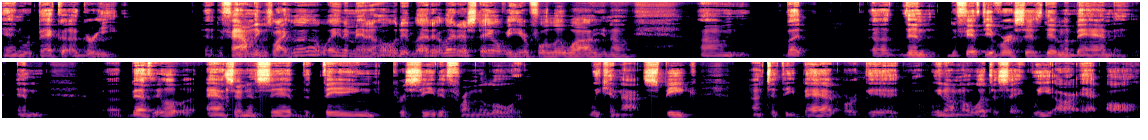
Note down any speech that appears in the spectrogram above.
And Rebecca agreed. Uh, The family was like, "Oh, wait a minute, hold it, let her let her stay over here for a little while," you know. Um, but uh, then the 50th verse says, "Then Laban and uh, Bethuel answered and said, The thing proceedeth from the Lord. We cannot speak unto thee bad or good. We don't know what to say. We are at all,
